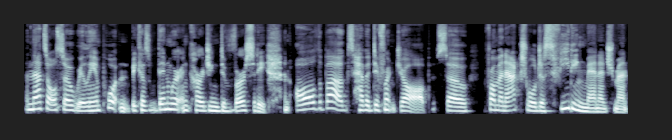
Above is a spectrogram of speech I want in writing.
And that's also really important because then we're encouraging diversity and all the bugs have a different job. So from an actual just feeding management,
